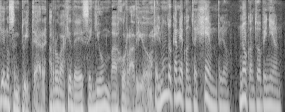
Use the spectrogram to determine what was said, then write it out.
Síguenos en Twitter, arroba GDS-radio. El mundo cambia con tu ejemplo, no con tu opinión.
